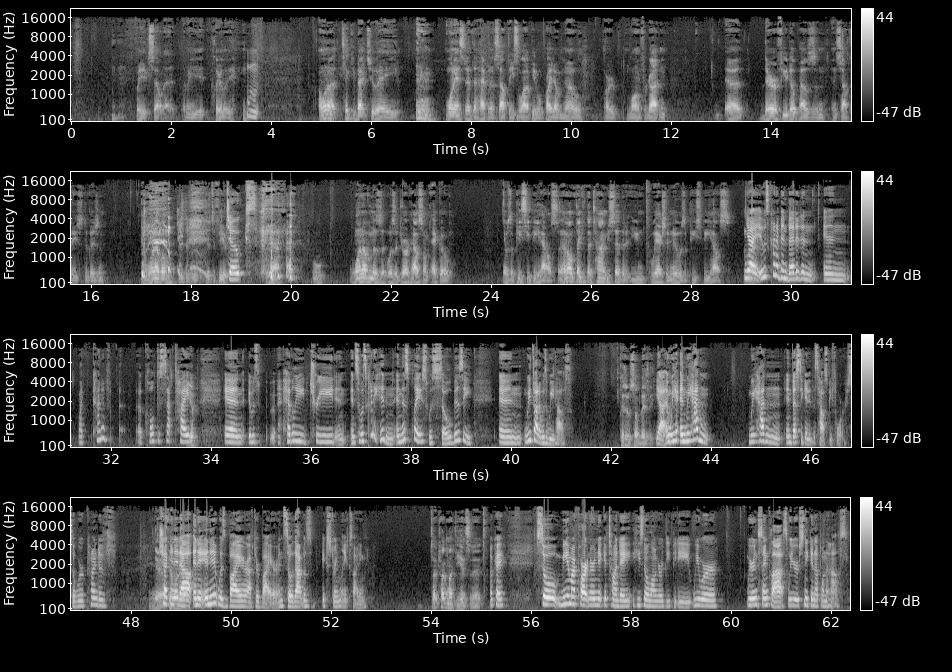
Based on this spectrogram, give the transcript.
Well, you excelled at it. I mean, you, clearly. I want to take you back to a one incident that happened at Southeast. A lot of people probably don't know or long forgotten. Uh, there are a few dope houses in, in Southeast Division, and one of them, just a few, just a few. Jokes. Yeah, one of them is, was a drug house on Echo. It was a PCP house, and I don't think at the time you said that it, you we actually knew it was a PCP house. Yeah, it was kind of embedded in in like kind of a cul-de-sac type, Yep. and it was heavily treed, and, and so it's kind of hidden. And this place was so busy, and we thought it was a weed house. because it was so busy. Yeah, and we and we hadn't we hadn't investigated this house before, so we're kind of Yeah, checking it out, and it, and it was buyer after buyer, and so that was extremely exciting. So talking about the incident, Okay, so me and my partner Nick Gatonde, he's no longer a DPD. We were we were in the same class. We were sneaking up on the house,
